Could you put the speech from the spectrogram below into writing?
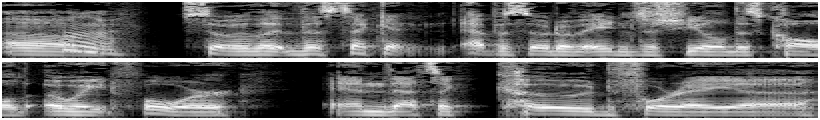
Um, hmm. so the, the second episode of Agents of S.H.I.E.L.D. is called 084, and that's a code for a, uh,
